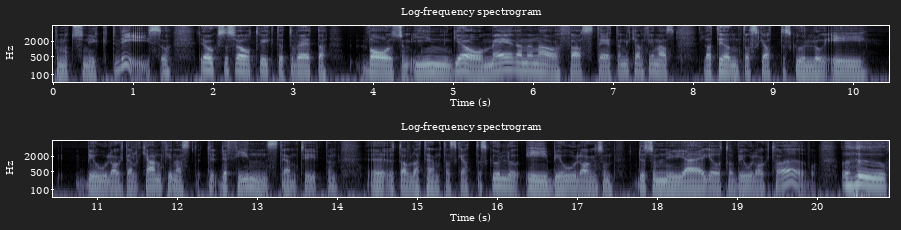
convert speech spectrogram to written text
på något snyggt vis. Och det är också svårt riktigt att veta vad som ingår mer än den här fastigheten. Det kan finnas latenta skatteskulder i bolaget eller kan finnas, det, det finns den typen av utav latenta skatteskulder i bolagen som du som ny ägare utav bolag tar över. Och hur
